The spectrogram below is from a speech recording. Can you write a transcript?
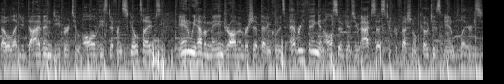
that will let you dive in deeper to all of these different skill types. And we have a main draw membership that includes everything and also gives you access to professional coaches and players.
